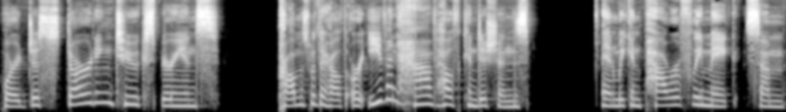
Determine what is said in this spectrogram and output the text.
who are just starting to experience problems with their health or even have health conditions and we can powerfully make some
